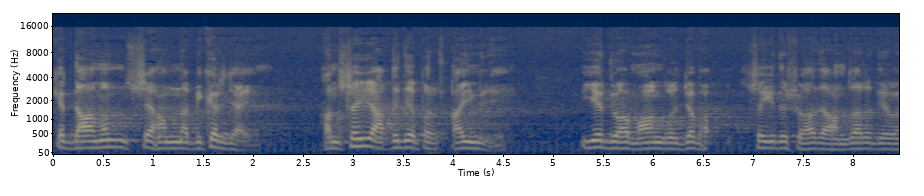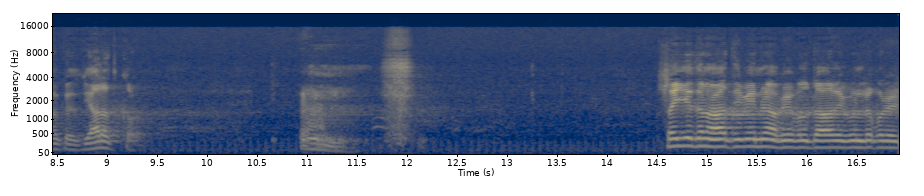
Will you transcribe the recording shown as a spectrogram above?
کے دامن سے ہم نہ بکھر جائے، ہم صحیح عقیدے پر قائم رہے۔ یہ دعا مانگو جب سید شہدہ حمزہ رضی اللہ عنہ کے زیارت کرو۔ سیدنا عاطف بن ابی بلدار بن لقریش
